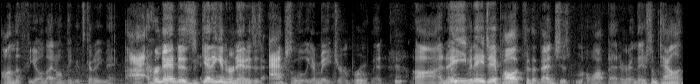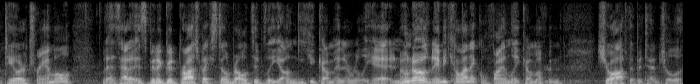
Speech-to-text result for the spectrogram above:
on the field. I don't think it's gonna be. Uh, Hernandez getting in Hernandez is absolutely a major improvement, uh, and even AJ Pollock for the bench is a lot better. And there's some talent. Taylor Trammell has had a, it's been a good prospect, still relatively young. He could come in and really hit, and who knows? Maybe Kelenic will finally come up and show off the potential.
